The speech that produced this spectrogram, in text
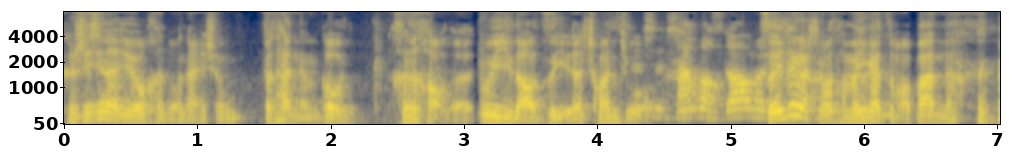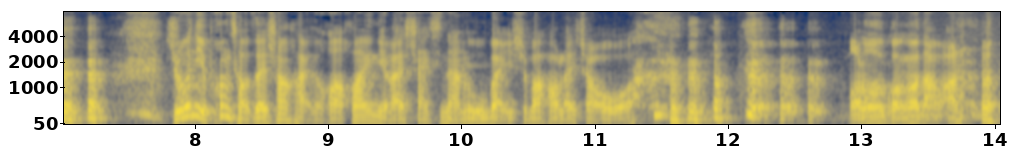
可是现在就有很多男生不太能够很好的注意到自己的穿着，打广告了。所以这个时候他们应该怎么办呢？如果你碰巧在上海的话，欢迎你来陕西南路五百一十八号来找我。好了，我的广告打完了。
